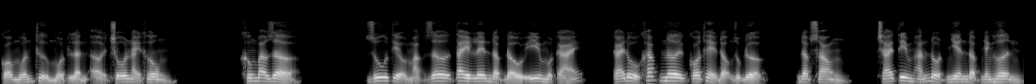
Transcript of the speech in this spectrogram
có muốn thử một lần ở chỗ này không? Không bao giờ. Du Tiểu Mặc giơ tay lên đập đầu y một cái, cái đồ khắp nơi có thể động dục được, đập xong, trái tim hắn đột nhiên đập nhanh hơn,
